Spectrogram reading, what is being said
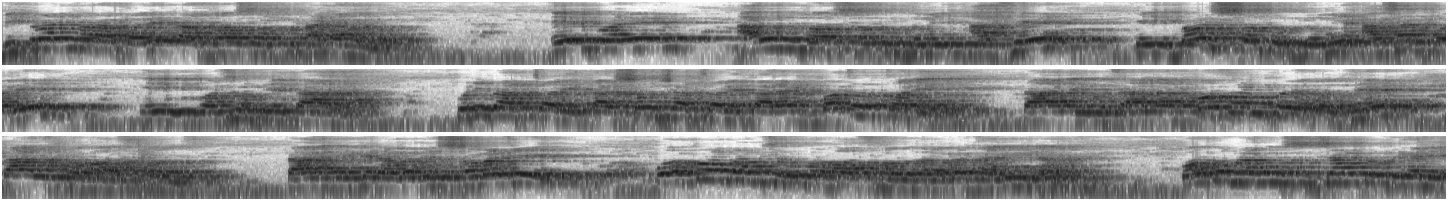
বিক্রয় করার পরে তার দশ লক্ষ টাকা হলো। এরপরে আরও যে দশ শতক জমি আছে। এই দশ শতক জমি আসার পরে এই ফসল দিয়ে তার পরিবার চলে, তার সংসার চলে, তার এক বছর চলে, তার হচ্ছে আল্লাহ পছন্দ করে বলছে, তার উপর খরচ। তাহলে দেখেন আমাদের সমাজে কত মানুষের উপর হজ খরচ আমরা জানি না কত মানুষ হিসাব করতে গেলে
